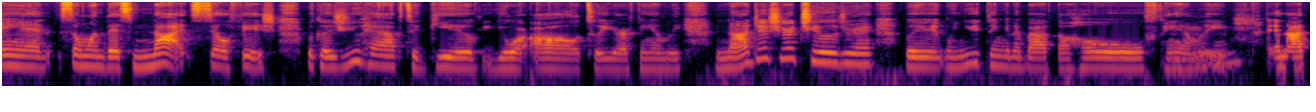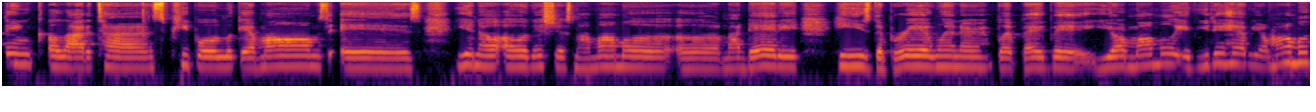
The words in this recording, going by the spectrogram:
And someone that's not selfish because you have to give your all to your family, not just your children, but when you're thinking about the whole family. Mm-hmm. And I think a lot of times people look at moms as, you know, oh, that's just my mama, uh, my daddy, he's the breadwinner. But baby, your mama, if you didn't have your mama,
